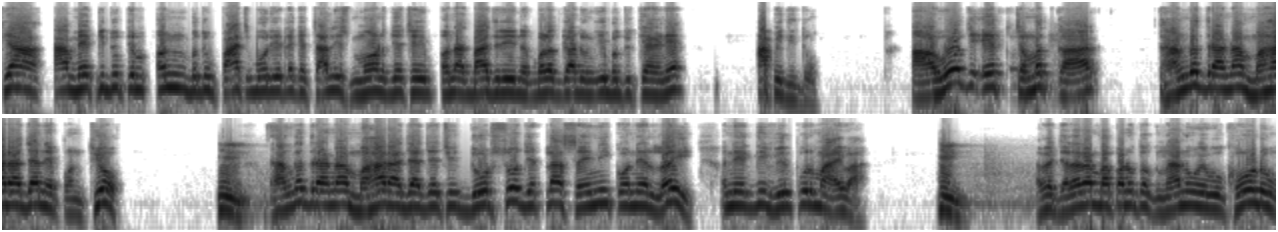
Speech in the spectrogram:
ત્યાં આ મેં કીધું તેમ અન્ન બધું પાંચ બોરી એટલે કે ચાલીસ મણ જે છે અનાજ બાજરી ને બળદગાડું ને એ બધું ત્યાં એને આપી દીધું. આવો જ એક ચમત્કાર ધાંગધ્રાના મહારાજાને પણ થયો. ધ્રાંગધ્રાના મહારાજા જે છે દોઢસો જેટલા સૈનિકોને લઈ અને એક દી વીરપુરમાં આવ્યા. હવે જલારામ બાપાનું તો નાનું એવું ખોડું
